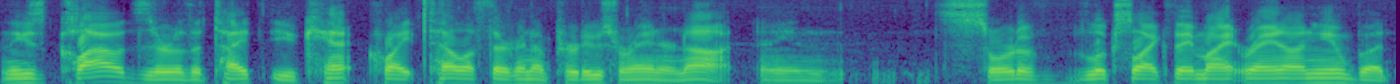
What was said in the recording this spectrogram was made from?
And these clouds are the type that you can't quite tell if they're going to produce rain or not. I mean, sort of looks like they might rain on you, but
